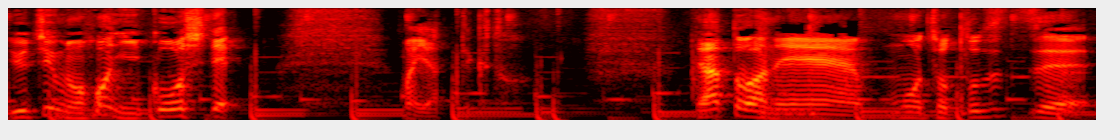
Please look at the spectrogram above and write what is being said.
YouTube の方に移行して、まあ、やっていくと。で、あとはね、もうちょっとずつ、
